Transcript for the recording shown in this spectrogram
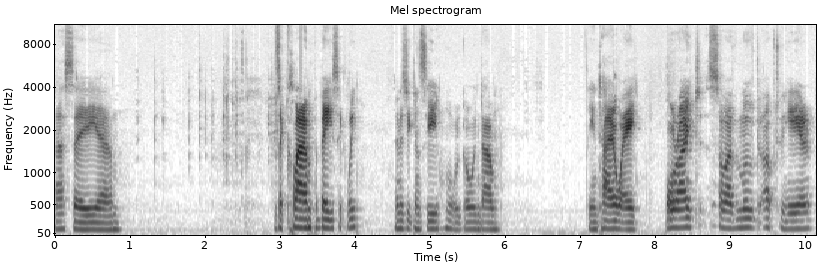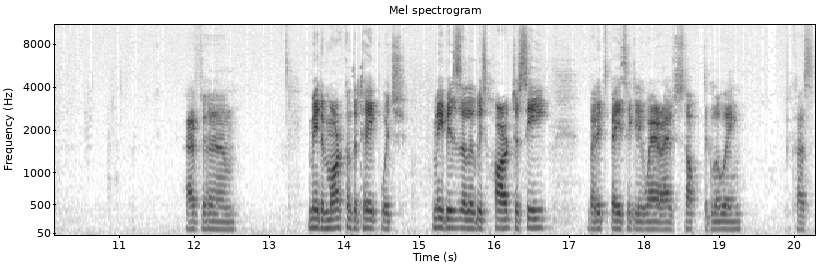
as a um, as a clamp basically. And as you can see we're going down the entire way. Alright so I've moved up to here. I've um, made a mark on the tape which maybe is a little bit hard to see but it's basically where I've stopped the gluing because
